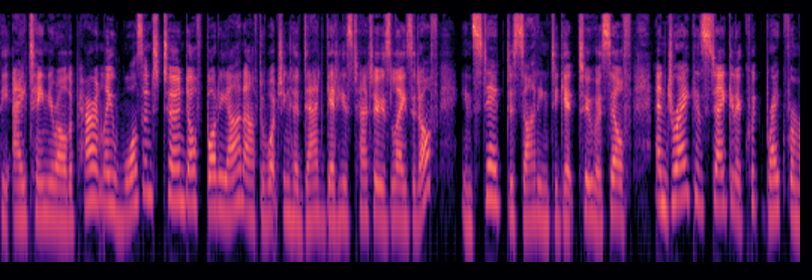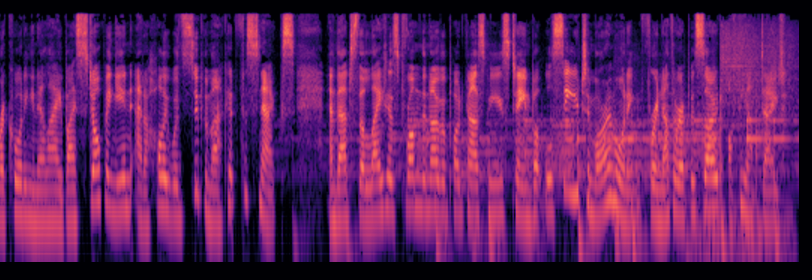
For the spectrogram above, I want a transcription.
The 18 year old apparently wasn't turned off body art after watching her dad get his tattoos lasered off, instead, deciding to get two herself. And Drake has taken a quick break from recording in LA by stopping in at a Hollywood supermarket for snacks. And that's the latest from the Nova Podcast News team, but we'll see you tomorrow morning for another episode of The Update.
